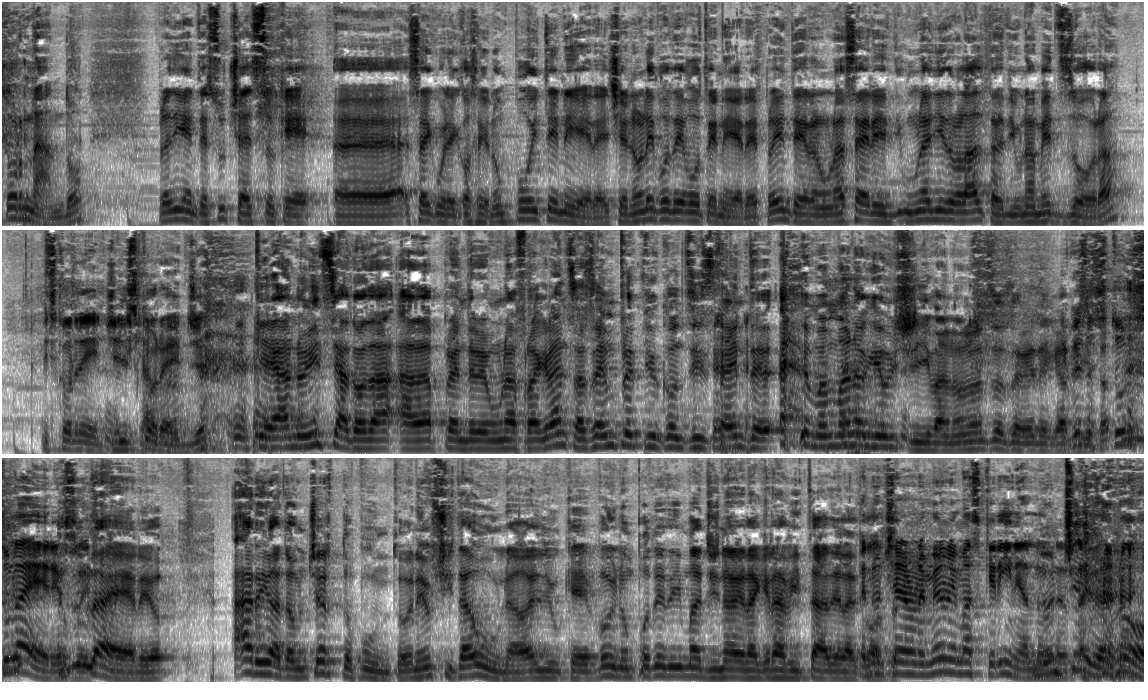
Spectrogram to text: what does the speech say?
Tornando, praticamente è successo che, eh, sai, quelle cose che non puoi tenere, cioè non le potevo tenere, praticamente erano una serie, una dietro l'altra di una mezz'ora Di scorregge. di diciamo. che hanno iniziato ad, ad prendere una fragranza sempre più consistente man mano che uscivano. Non so se avete E capito. questo stu- sull'aereo. Sull'aereo. Arrivato a un certo punto, ne è uscita una voglio, che voi non potete immaginare la gravità della E cosa. non c'erano nemmeno le mascherine allora. Non c'era, no.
